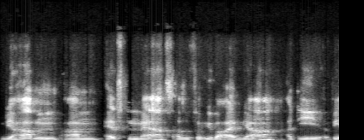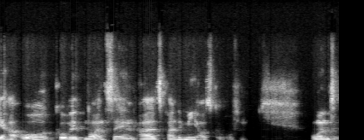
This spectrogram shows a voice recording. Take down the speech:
wir haben am 11. März, also vor über einem Jahr, die WHO Covid-19 als Pandemie ausgerufen. Und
